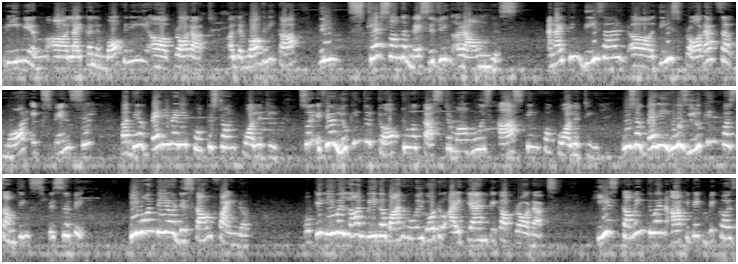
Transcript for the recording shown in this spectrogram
premium, uh, like a Lamborghini uh, product, a Lamborghini car, will stress on the messaging around this. And I think these are uh, these products are more expensive, but they are very very focused on quality. So if you're looking to talk to a customer who is asking for quality, who's a very who is looking for something specific, he won't be your discount finder. Okay, he will not be the one who will go to IKEA and pick up products. He is coming to an architect because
